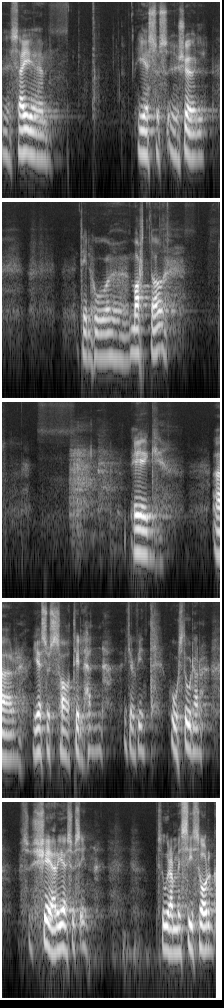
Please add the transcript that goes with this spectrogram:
eh, sier Jesus sjøl til hun Martha Jeg er Jesus sa til henne. ikke det fint? Hun sto der. Så skjer Jesus inn. Sto der med sin sorg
